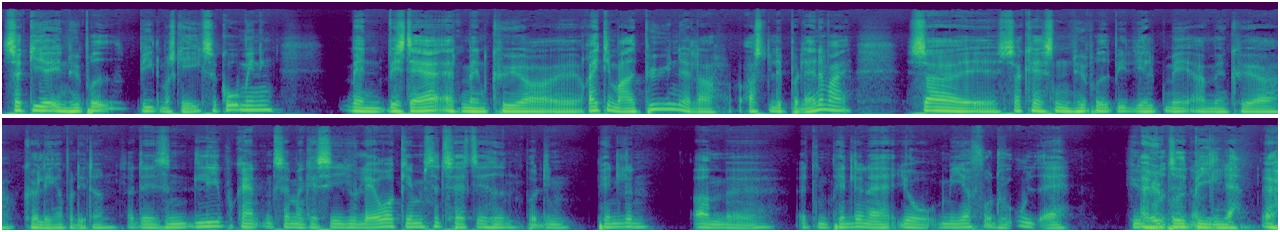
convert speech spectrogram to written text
så giver en hybridbil måske ikke så god mening. Men hvis det er, at man kører øh, rigtig meget i byen, eller også lidt på landevej, så, øh, så kan sådan en hybridbil hjælpe med, at man kører, kører længere på literen. Så det er sådan lige på kanten, så man kan sige, jo lavere gennemsnitshastigheden på din pendlen, om øh, at din pendlen er, jo mere får du ud af, hybrid af hybridbilen. Ja. ja.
